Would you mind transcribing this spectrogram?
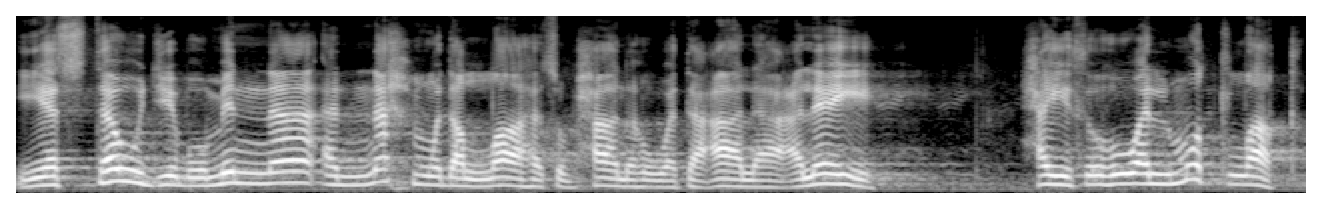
يستوجب منا أن نحمد الله سبحانه وتعالى عليه حيث هو المطلق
